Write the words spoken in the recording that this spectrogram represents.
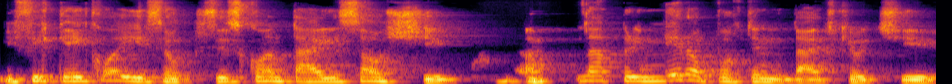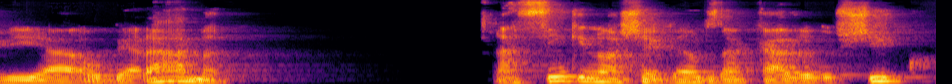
E fiquei com isso, eu preciso contar isso ao Chico. Na primeira oportunidade que eu tive a Uberaba, assim que nós chegamos na casa do Chico,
